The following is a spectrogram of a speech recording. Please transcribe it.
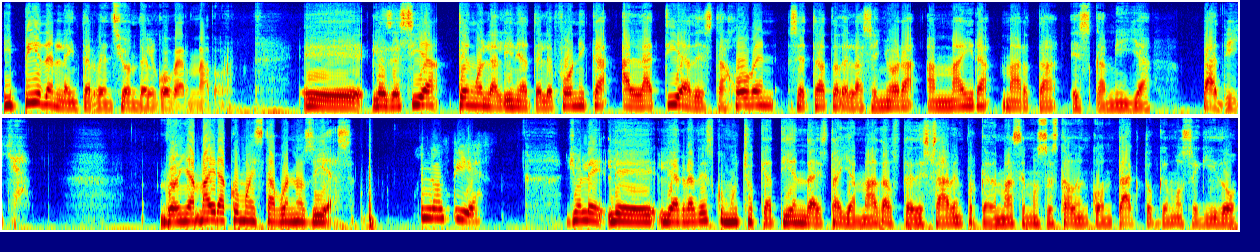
y piden la intervención del gobernador. Eh, les decía, tengo en la línea telefónica a la tía de esta joven, se trata de la señora Amaira Marta Escamilla Padilla. Doña Mayra, ¿cómo está? Buenos días. Buenos días. Yo le, le, le, agradezco mucho que atienda esta llamada, ustedes saben, porque además hemos estado en contacto, que hemos seguido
